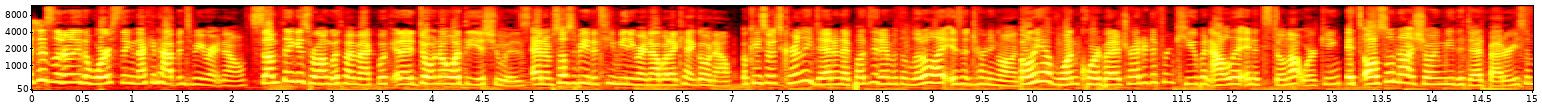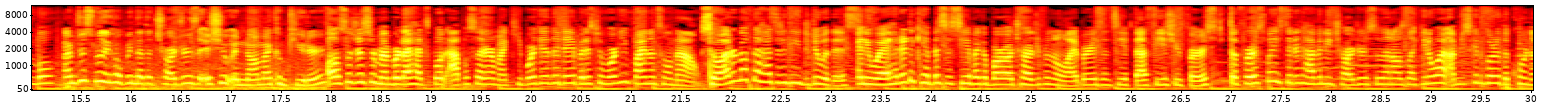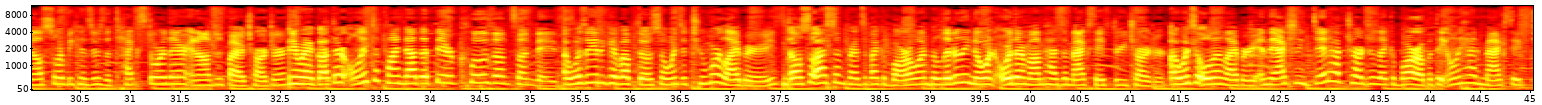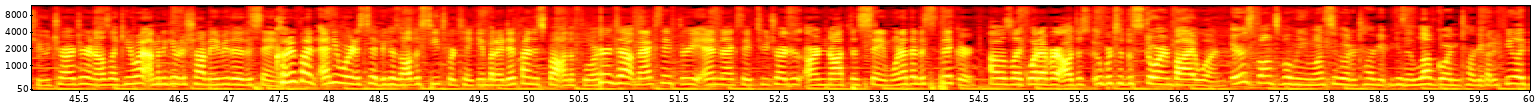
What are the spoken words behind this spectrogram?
This is literally the worst thing that can happen to me right now. Something is wrong with my MacBook and I don't know what the issue is. And I'm supposed to be in a team meeting right now, but I can't go now. Okay, so it's currently dead and I plugged it in, but the little light isn't turning on. I only have one cord, but I tried a different cube and outlet and it's still not working. It's also not showing me the dead battery symbol. I'm just really hoping that the charger is the issue and not my computer. Also just remembered I had spilled apple cider on my keyboard the other day, but it's been working fine until now. So I don't know if that has anything to do with this. Anyway, I headed to campus to see if I could borrow a charger from the libraries and see if that's the issue first. The first place didn't have any chargers, so then I was like, you know what? I'm just gonna go to the Cornell store because there's a tech store there and I'll just buy a charger. Anyway, I got there only to find out that they are closed on Sundays. I wasn't gonna give up though, so I went to two more libraries and also asked some friends if I could borrow one, but literally no one or their mom has a MagSafe 3 charger. I went to Olin Library and they actually did have chargers I could borrow, but they only had MagSafe 2 charger and I was like, you know what? I'm gonna give it a shot. Maybe they're the same. Couldn't find anywhere to sit because all the seats were taken, but I did find a spot on the floor. Turns out MagSafe 3 and MagSafe 2 chargers are not the same. One of them is thicker. I was like, whatever, I'll just Uber to the store and buy one. Irresponsible me wants to go to Target because I love going to Target, but I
